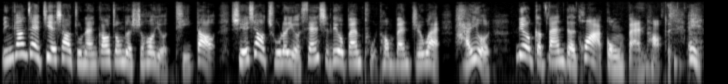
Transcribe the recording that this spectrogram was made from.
您刚在介绍竹南高中的时候，有提到学校除了有三十六班普通班之外，还有六个班的化工班，哈。对，哎，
